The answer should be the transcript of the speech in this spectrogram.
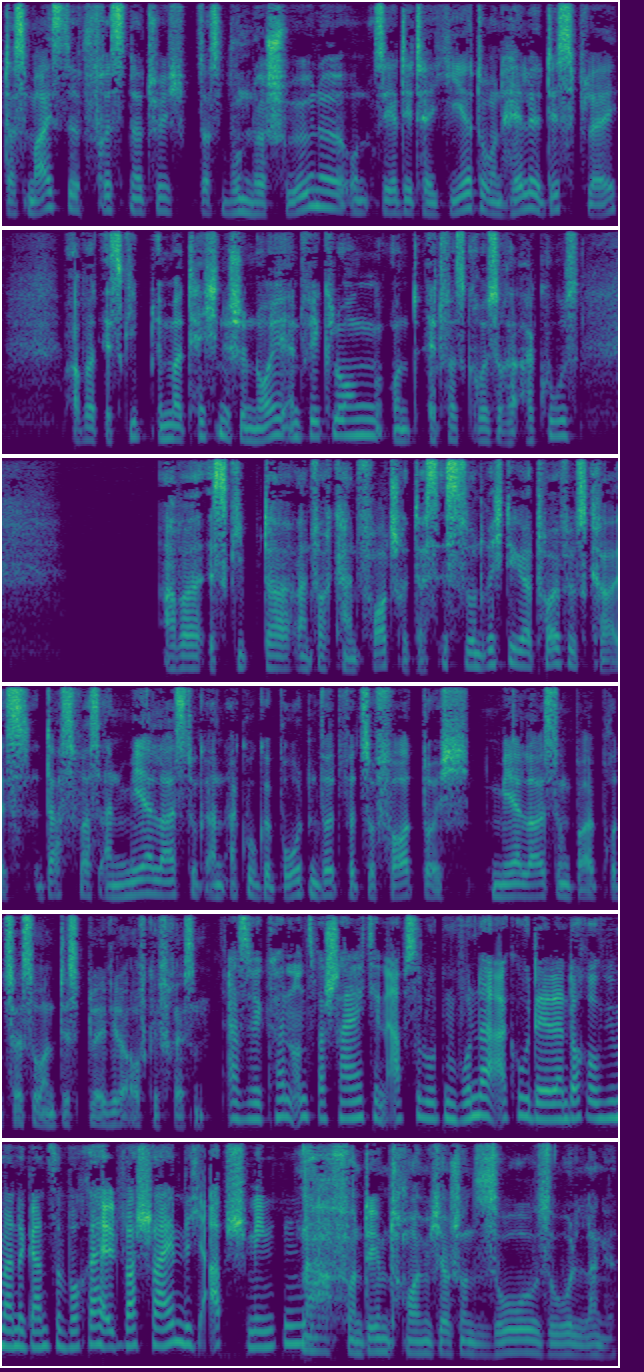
Das meiste frisst natürlich das wunderschöne und sehr detaillierte und helle Display. Aber es gibt immer technische Neuentwicklungen und etwas größere Akkus aber es gibt da einfach keinen Fortschritt. Das ist so ein richtiger Teufelskreis. Das, was an Mehrleistung an Akku geboten wird, wird sofort durch Mehrleistung bei Prozessor und Display wieder aufgefressen. Also wir können uns wahrscheinlich den absoluten Wunderakku, der dann doch irgendwie mal eine ganze Woche hält, wahrscheinlich abschminken. Ach, von dem träume ich ja schon so, so lange.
